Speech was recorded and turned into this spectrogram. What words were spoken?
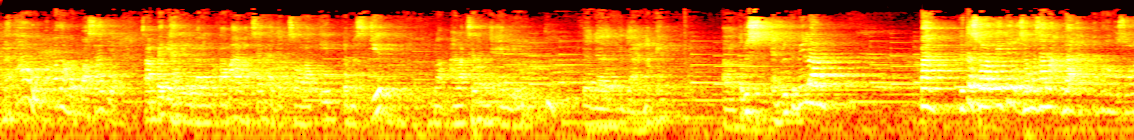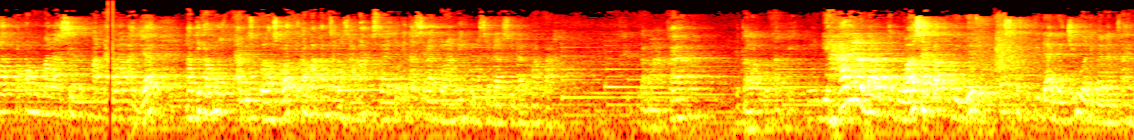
Nggak tahu papa nggak mau puasa aja. Sampai di hari lebaran pertama anak saya ngajak sholat id ke masjid. Anak saya namanya Andrew. Saya ada tiga anak ya. Uh, terus Andrew tuh bilang pak kita sholat itu sama-sama. Nggak mau sholat mau manasin makanan aja? Nanti kamu habis pulang sholat kita makan sama-sama. Setelah itu kita silaturahmi ke saudara-saudara papa kita makan kita lakukan itu. Di hari lebaran kedua saya bangun tidur saya seperti tidak ada jiwa di badan saya.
